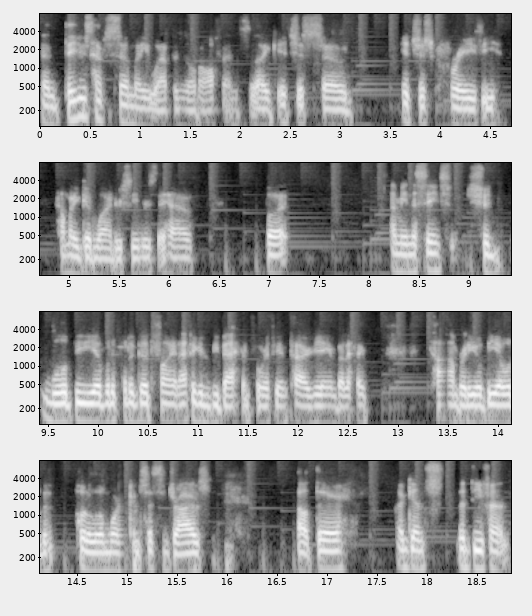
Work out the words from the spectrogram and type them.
and they just have so many weapons on offense. Like it's just so, it's just crazy how many good wide receivers they have. But I mean, the Saints should will be able to put a good fight. I think it'll be back and forth the entire game, but I think Tom Brady will be able to put a little more consistent drives out there against the defense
